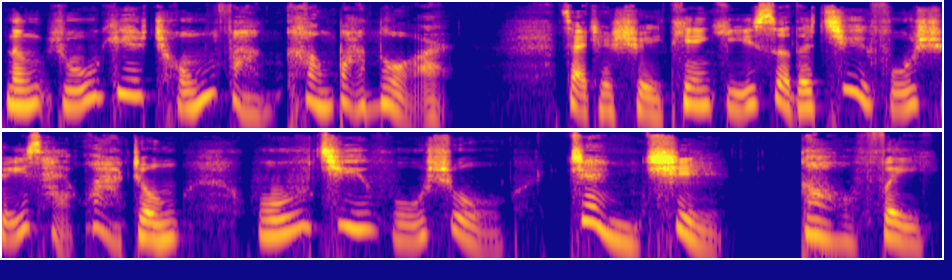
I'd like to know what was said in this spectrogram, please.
能如约重返康巴诺尔，在这水天一色的巨幅水彩画中无拘无束，振翅高飞。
